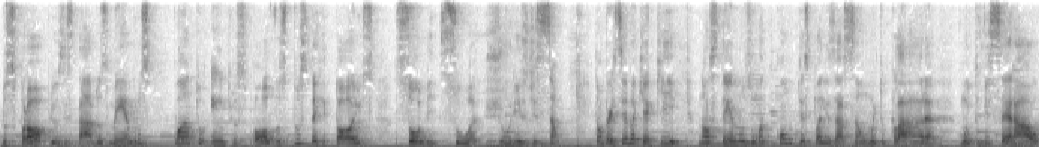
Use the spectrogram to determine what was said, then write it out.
dos próprios Estados-membros quanto entre os povos dos territórios sob sua jurisdição. Então perceba que aqui nós temos uma contextualização muito clara, muito visceral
